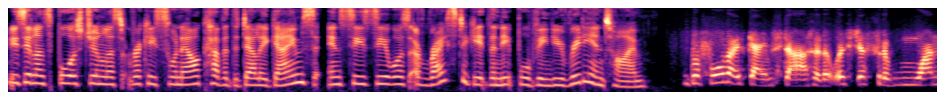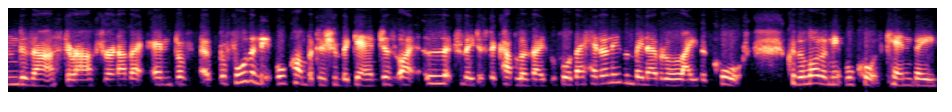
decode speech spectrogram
New Zealand sports journalist Rikki Swannell covered the Delhi Games and says there was a race to get the netball venue ready in time before those games started, it was just sort of one disaster after another. And before the netball competition began, just like literally just a couple of days before, they hadn't even been able to lay the court because a lot of netball courts can be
